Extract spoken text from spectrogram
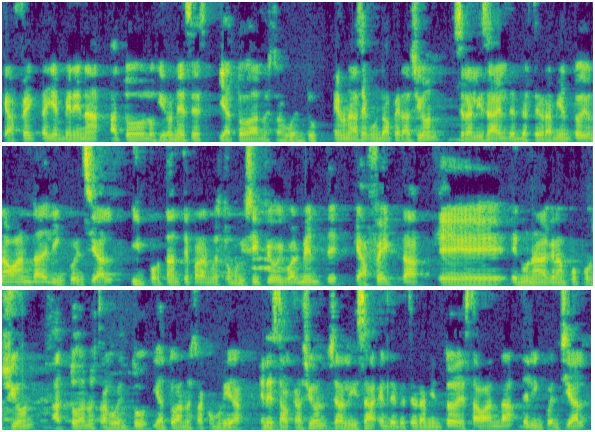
que afecta y envenena a todos los gironeses y a toda nuestra juventud. En una segunda operación se realiza el desvertebramiento de una banda delincuencial importante para nuestro municipio igualmente, que afecta eh, en una gran proporción a toda nuestra juventud y a toda nuestra comunidad. En esta ocasión se realiza el desvertebramiento de esta banda delincuencial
